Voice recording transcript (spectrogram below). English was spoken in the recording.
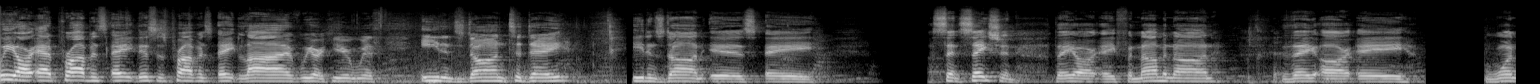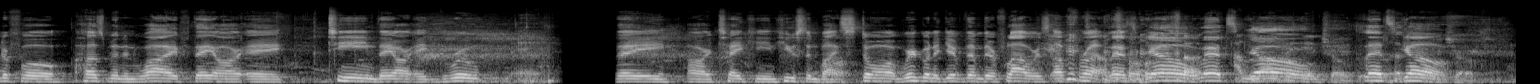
We are at Province 8. This is Province 8 Live. We are here with Eden's Dawn today. Eden's Dawn is a sensation. They are a phenomenon. They are a wonderful husband and wife. They are a team. They are a group. They are taking Houston by storm. We're going to give them their flowers up front. Let's go. Let's I go. love the intro. Let's go.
